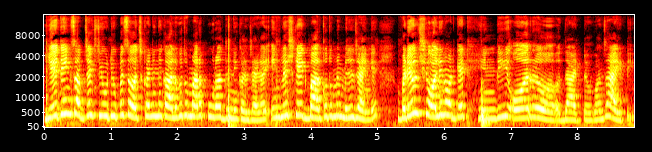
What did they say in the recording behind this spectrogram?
ये तीन सब्जेक्ट्स यूट्यूब पे सर्च करने निकालोगे तो तुम्हारा पूरा दिन निकल जाएगा। इंग्लिश के एक बार को तुम्हें मिल जाएँगे but you surely not get Hindi और दैट कौन सा आई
